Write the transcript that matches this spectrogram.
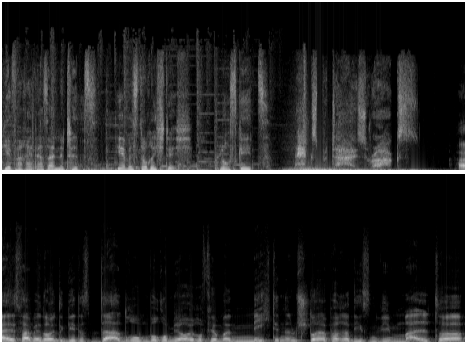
Hier verrät er seine Tipps. Hier bist du richtig. Los geht's. Expertise. Hi, es Fabian. Heute geht es darum, warum ihr eure Firma nicht in den Steuerparadiesen wie Malta,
